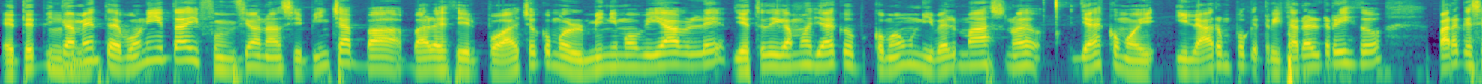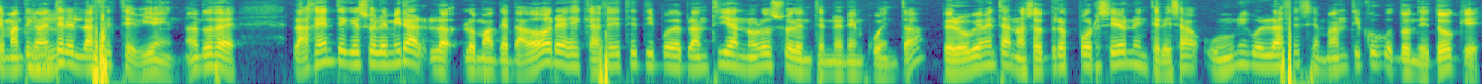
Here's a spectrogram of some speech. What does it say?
estéticamente es bonita y funciona. Si pinchas va, va a decir, pues ha hecho como el mínimo viable y esto digamos ya como un nivel más, ¿no? ya es como hilar un poco, rizar el rizo para que semánticamente el enlace esté bien. Entonces, la gente que suele mirar, los maquetadores que hacen este tipo de plantillas no lo suelen tener en cuenta, pero obviamente a nosotros por SEO nos interesa un único enlace semántico donde toque.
